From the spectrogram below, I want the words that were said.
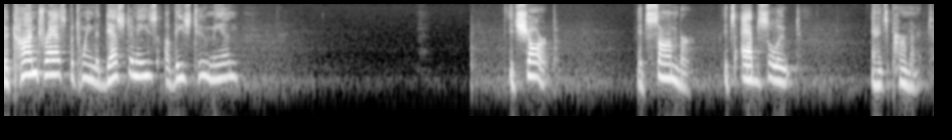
The contrast between the destinies of these two men it's sharp, it's somber, it's absolute and it's permanent.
